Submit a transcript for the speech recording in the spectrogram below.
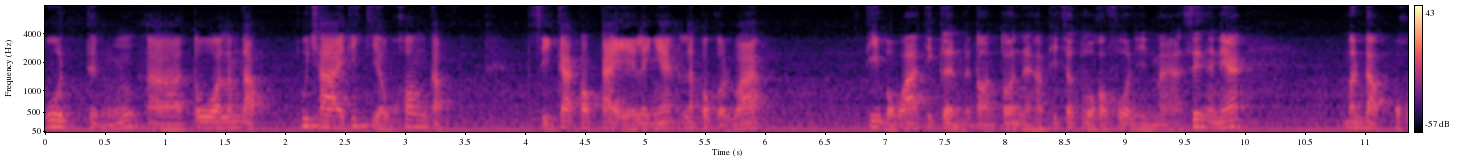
พูดถึงอ่าตัวลำดับผู้ชายที่เกี่ยวข้องกับสีกากอไก่อะไรเงี้ย แล้วปรากฏว่า ที่บอกว่าที่เกริ่นไปตอนต้นนะครับ ที่เจ้าตัวเขาโฟนอินมา ซึ่งอันเนี้ยมันแบบโอ้โห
